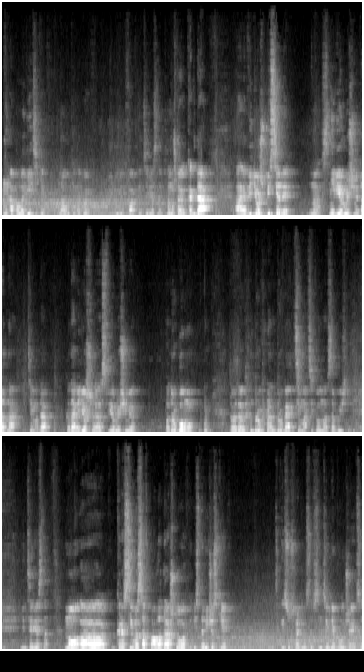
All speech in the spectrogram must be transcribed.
апологетики науки такой будет факт интересный. Потому что когда э, ведешь беседы ну, с неверующими, это одна тема, да? Когда ведешь с верующими по-другому, то это другая, другая тематика у нас обычно. Интересно. Но э, красиво совпало, да, что исторически Иисус родился в сентябре, получается.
